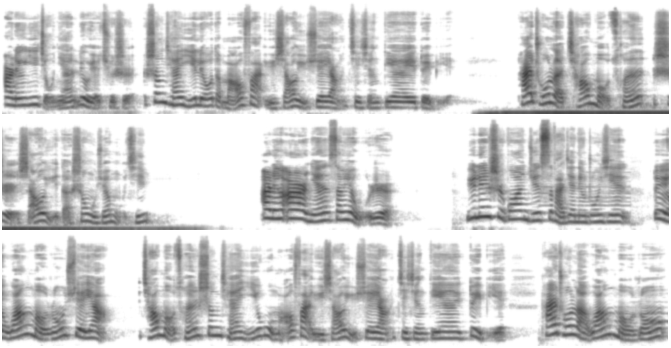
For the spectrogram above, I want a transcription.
二零一九年六月去世，生前遗留的毛发与小雨血样进行 DNA 对比，排除了乔某存是小雨的生物学母亲。二零二二年三月五日，榆林市公安局司法鉴定中心对王某荣血样。乔某存生前遗物毛发与小雨血样进行 DNA 对比，排除了王某荣、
